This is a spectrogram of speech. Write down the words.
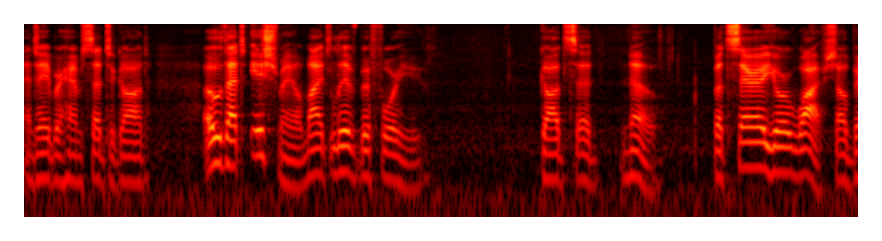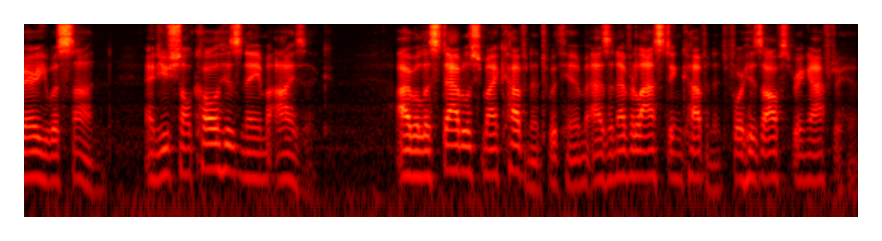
And Abraham said to God, Oh, that Ishmael might live before you. God said, No, but Sarah your wife shall bear you a son, and you shall call his name Isaac. I will establish my covenant with him as an everlasting covenant for his offspring after him.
